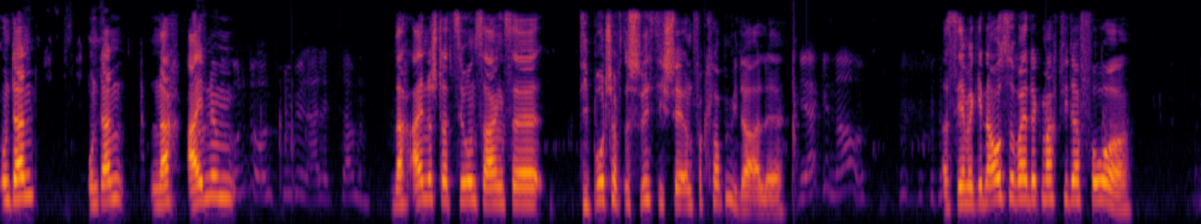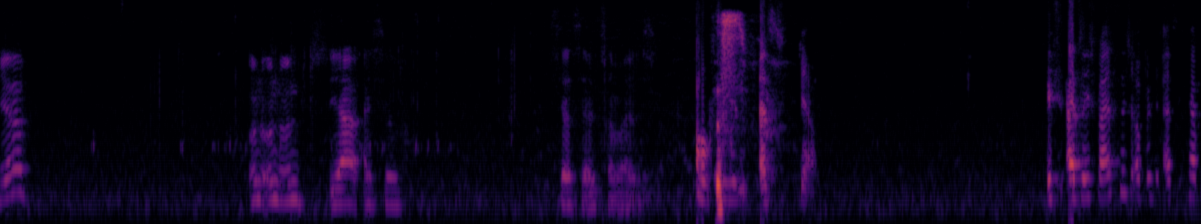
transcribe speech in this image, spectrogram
und dann, und dann nach einem, runter und prügeln alle zusammen. Nach einer Station sagen sie, die Botschaft ist das Wichtigste und verkloppen wieder alle. Ja, genau. Also sie haben ja genauso weitergemacht wie davor. Ja. Und, und, und, ja, also. Sehr seltsam alles. Auf Das- also, ja. Ich, also ich weiß nicht, ob ich, also ich habe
